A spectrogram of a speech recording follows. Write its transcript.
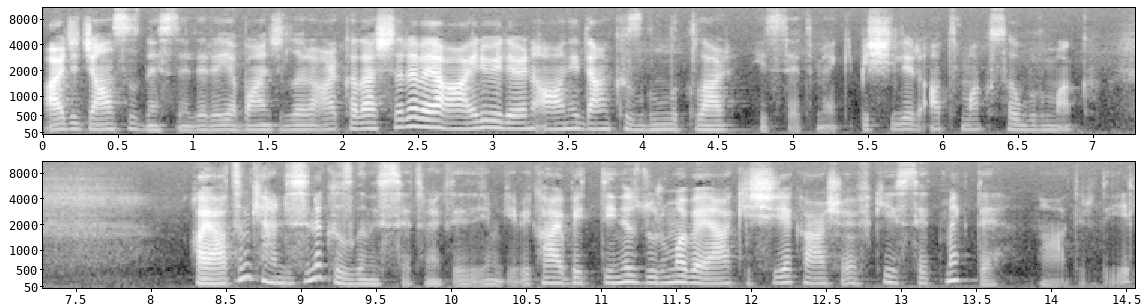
Ayrıca cansız nesnelere, yabancılara, arkadaşlara veya aile üyelerine aniden kızgınlıklar hissetmek, bir şeyleri atmak, savurmak. Hayatın kendisine kızgın hissetmek dediğim gibi. Kaybettiğiniz duruma veya kişiye karşı öfke hissetmek de nadir değil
